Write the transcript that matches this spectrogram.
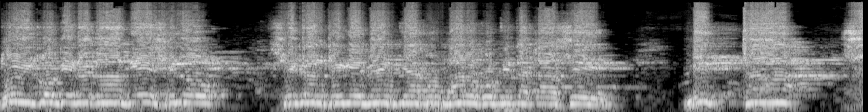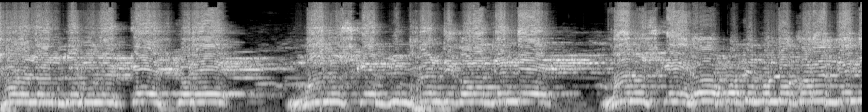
দুই কোটি টাকা দিয়েছিল, সেখান থেকে ব্যাংকে এখন বারো কোটি টাকা আছে। মিথ্যা ষড়যন্ত্রমূলক কেস করে মানুষকে বিভ্রান্তি করার জন্য, মানুষকে হেয় প্রতিপূর্ণ করার জন্য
